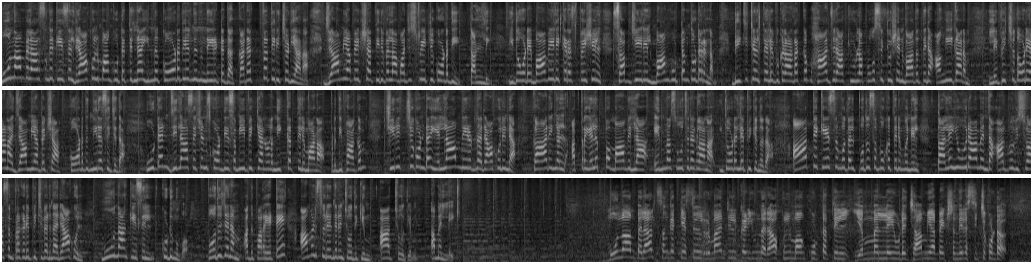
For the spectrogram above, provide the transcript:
മൂന്നാം ബലാത്സംഗ കേസിൽ രാഹുൽ മാങ്കൂട്ടത്തിന് ഇന്ന് കോടതിയിൽ നിന്ന് നേരിട്ടത് കനത്ത തിരിച്ചടിയാണ്. ജാമ്യാപേക്ഷ തിരുവല്ല മജിസ്ട്രേറ്റ് കോടതി തള്ളി. ഇതോടെ മാവേലിക്കര സ്പെഷ്യൽ സബ് ജയിലിൽ മാങ്കൂട്ടം തുടരണം. ഡിജിറ്റൽ തെളിവുകൾ അടക്കം ഹാജരാക്കിയുള്ള പ്രോസിക്യൂഷൻ വാദത്തിന് അംഗീകാരം ലഭിച്ചതോടെയാണ് ജാമ്യാപേക്ഷ കോടതി നിരസിച്ചത്. ഉടൻ ജില്ലാ സെഷൻസ് കോടതിയെ സമീപിക്കാനുള്ള നീക്കത്തിലുമാണ് പ്രതിഭാഗം. ചിരിച്ചുകൊണ്ട് എല്ലാം നേരിടുന്ന രാഹുലിന് കാര്യങ്ങൾ അത്ര എളുപ്പമാവില്ല എന്ന സൂചനകളാണ് ഇതോടെ ലഭിക്കുന്നത്. ആദ്യ കേസ് മുതൽ പൊതുസമൂഹത്തിന് മുന്നിൽ തലയൂരാമെന്ന ആത്മവിശ്വാസം പ്രകടിപ്പിച്ചു വരുന്ന രാഹുൽ മൂന്നാം കേസിൽ കുടുങ്ങുമോ? പൊതുജനം അത് പറയട്ടെ. അമൽ സുരേന്ദ്രൻ ചോദിക്കും ആ ചോദ്യം അമലിലേക്ക്. മൂന്നാം ബലാത്സംഗ കേസിൽ റിമാൻഡിൽ കഴിയുന്ന രാഹുൽ മാങ്കൂട്ടത്തിൽ എം എൽ എയുടെ ജാമ്യാപേക്ഷ നിരസിച്ചുകൊണ്ട്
